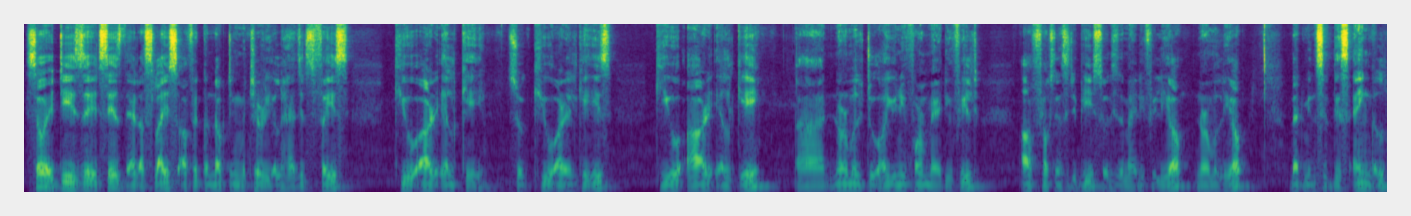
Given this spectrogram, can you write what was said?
So it is it says that a slice of a conducting material has its face QRLK. So QRLK is QRLK uh, normal to a uniform magnetic field of flux density B. So this is a magnetic field here, normal here that means this angle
